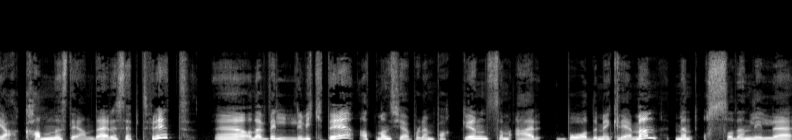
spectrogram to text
Ja, Canesten. Det er reseptfritt. Eh, Og det er veldig viktig at man kjøper den pakken som er både med kremen, men også den lille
